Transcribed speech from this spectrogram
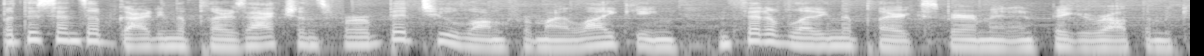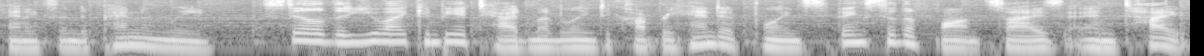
but this ends up guiding the player's actions for a bit too long for my liking, instead of letting the player experiment and figure out the mechanics independently. Still, the UI can be a tad muddling to comprehend at points thanks to the font size and type.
